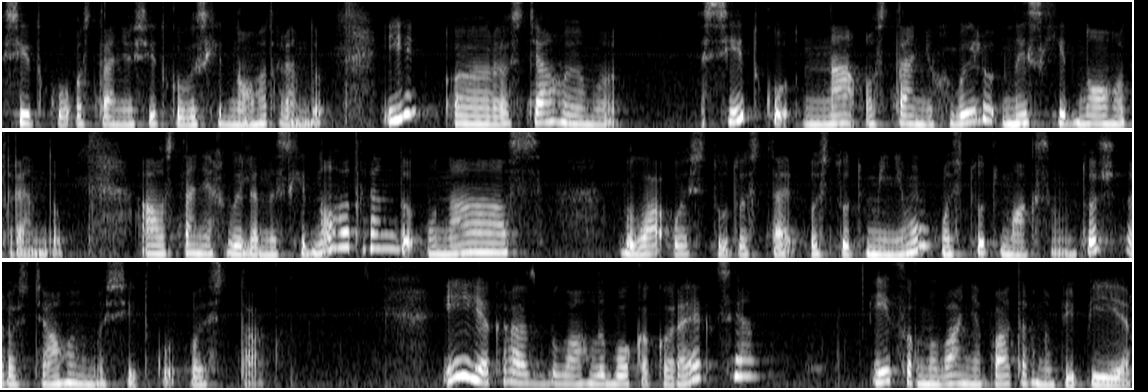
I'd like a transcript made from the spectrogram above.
сітку, останню сітку висхідного тренду, і е, розтягуємо сітку на останню хвилю несхідного тренду. А остання хвиля несхідного тренду у нас була ось тут, ось, та- ось тут мінімум, ось тут максимум. Тож розтягуємо сітку ось так. І якраз була глибока корекція і формування паттерну PPR.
